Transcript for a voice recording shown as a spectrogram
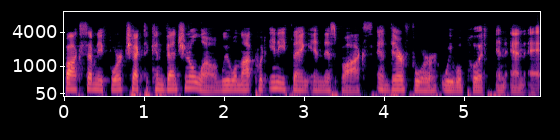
box 74 checked a conventional loan, we will not put anything in this box, and therefore we will put an NA.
